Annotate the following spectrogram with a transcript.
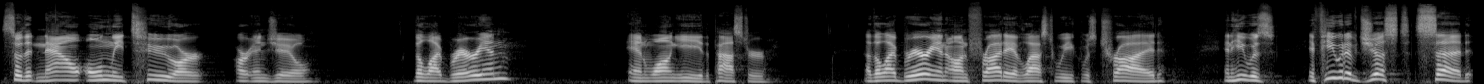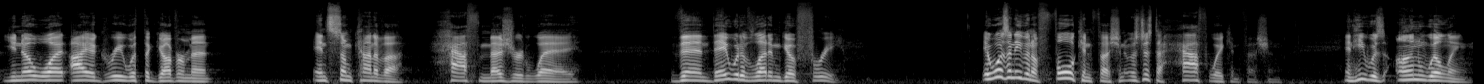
so that now only two are, are in jail the librarian and Wang Yi, the pastor. Now, the librarian on Friday of last week was tried, and he was, if he would have just said, you know what, I agree with the government in some kind of a half measured way, then they would have let him go free. It wasn't even a full confession, it was just a halfway confession. And he was unwilling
